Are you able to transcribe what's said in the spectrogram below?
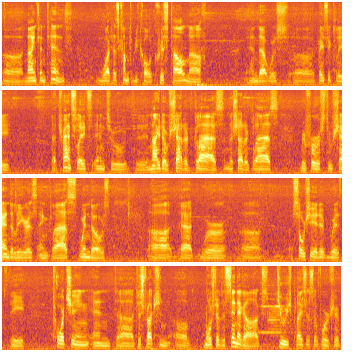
9th uh, and 10th what has come to be called Kristallnacht. And that was uh, basically that translates into the night of shattered glass. And the shattered glass refers to chandeliers and glass windows uh, that were uh, associated with the torching and uh, destruction of most of the synagogues, Jewish places of worship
